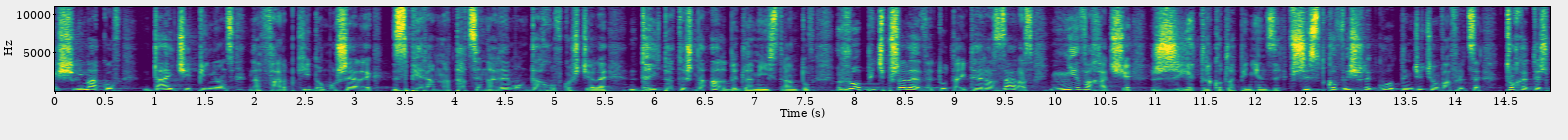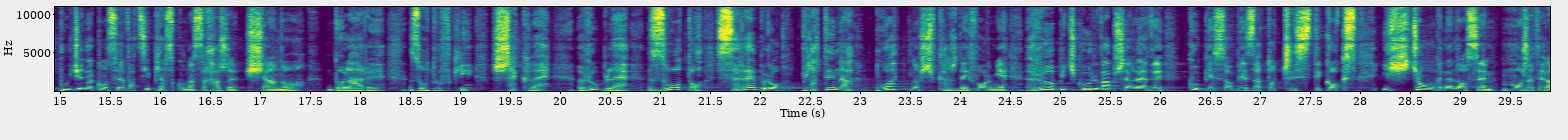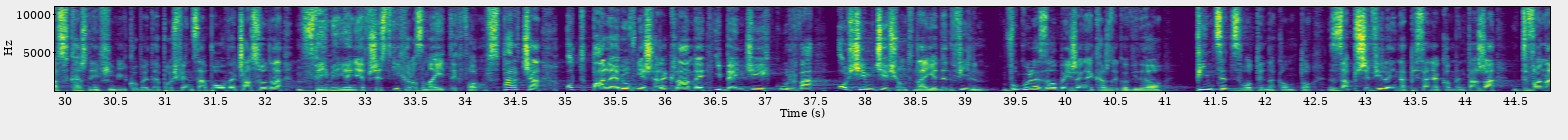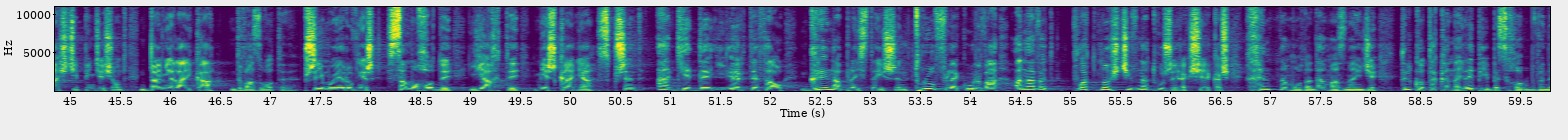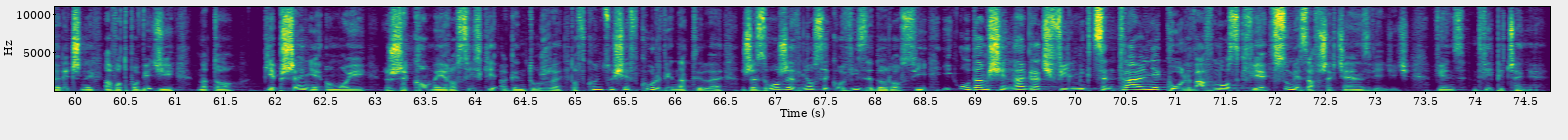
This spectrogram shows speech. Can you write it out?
ślimaków. Dajcie pieniądz na farbki do muszelek. Zbieram na tacę na remont dachu w kościele. Dejta też na alby dla ministrantów. Robić przelewy tutaj, teraz, zaraz. Nie wahać się. Żyję tylko dla pieniędzy. Wszystko wyślę głodnym dzieciom w Afryce. Trochę też pójdzie na konserwację piasku na Saharze. Siano, dolary, złotówki, szekle, ruble, złoto, srebro, platyna, płatność w każdej formie. Robić kurwa przelewy. Kupię sobie za to czysty koks i ściągnę nosem. Może teraz w każdym filmiku będę poświęcał połowę czasu na wymienienie wszystkich rozmaitych form wsparcia. Odpalę również reklamy i będzie ich kurwa 80 na jeden film. W ogóle za obejrzenie każdego wideo 500 zł na konto. Za przywilej napisania komentarza 12,50. Danie lajka 2 zł. Przyjmuję również samochody, jachty, mieszkania, sprzęt AGD i RTV, gry na PlayStation, trufle kurwa, a nawet płatności w naturze, jak się jakaś chętna młoda dama znajdzie. Tylko taka najlepiej bez chorób wenerycznych. A w odpowiedzi na to pieprzenie o mojej rzekomej rosyjskiej agenturze, to w końcu się wkurwię na tyle, że złożę wniosek o wizę do Rosji i udam się nagrać filmik centralnie kurwa w Moskwie. W sumie zawsze chciałem zwiedzić, więc dwie pieczenie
